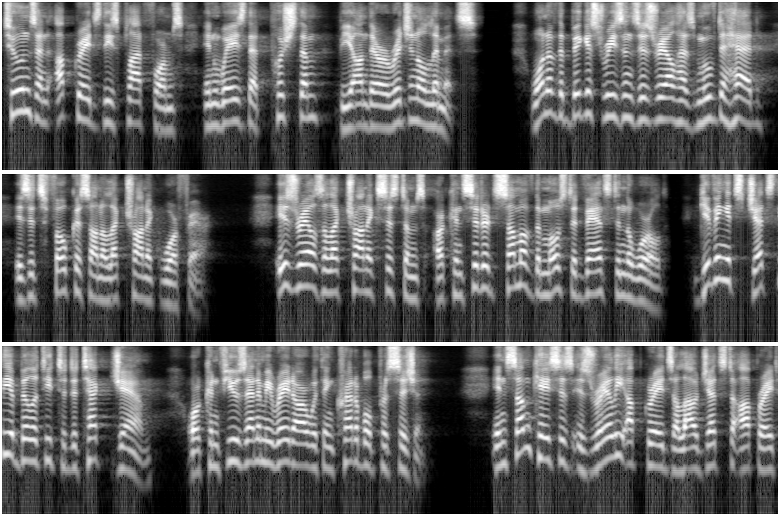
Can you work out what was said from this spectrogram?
tunes and upgrades these platforms in ways that push them beyond their original limits. One of the biggest reasons Israel has moved ahead is its focus on electronic warfare. Israel's electronic systems are considered some of the most advanced in the world, giving its jets the ability to detect jam or confuse enemy radar with incredible precision. In some cases, Israeli upgrades allow jets to operate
